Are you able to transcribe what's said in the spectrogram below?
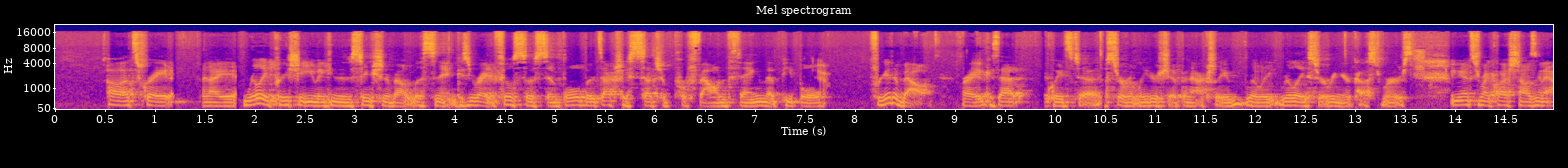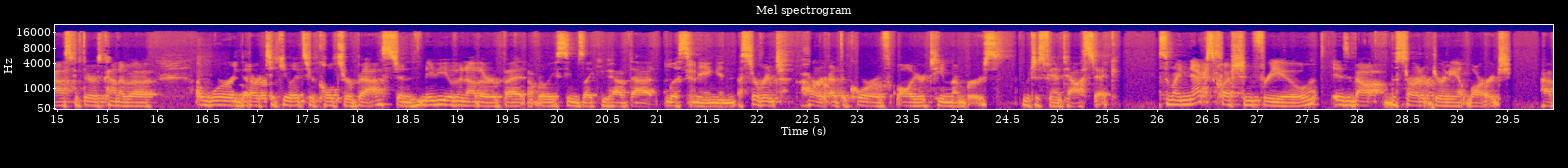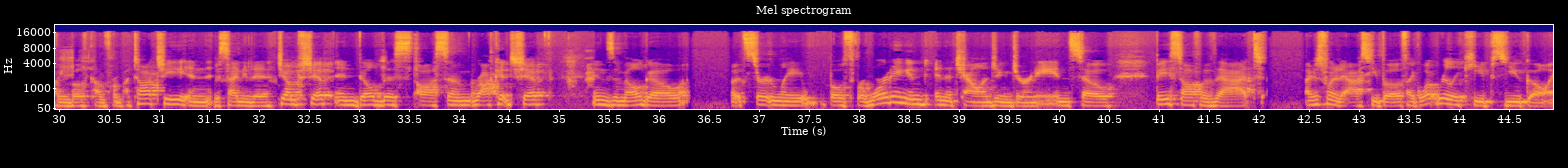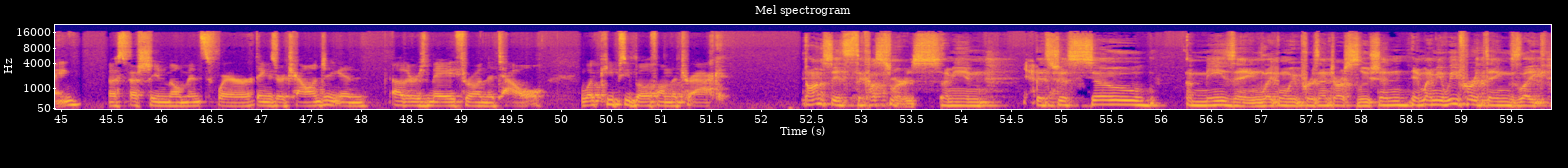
Oh, that's great. And I really appreciate you making the distinction about listening because you're right. It feels so simple, but it's actually such a profound thing that people yeah. forget about right? Because that equates to servant leadership and actually really, really serving your customers. You answered my question. I was going to ask if there's kind of a, a word that articulates your culture best, and maybe have another, but it really seems like you have that listening and a servant heart at the core of all your team members, which is fantastic. So, my next question for you is about the startup journey at large having both come from Hitachi and deciding to jump ship and build this awesome rocket ship in Xemelgo. It's certainly both rewarding and, and a challenging journey. And so, based off of that, I just wanted to ask you both like, what really keeps you going, especially in moments where things are challenging and others may throw in the towel? What keeps you both on the track? Honestly, it's the customers. I mean, yeah. it's just so amazing. Like when we present our solution, and I mean, we've heard things like,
